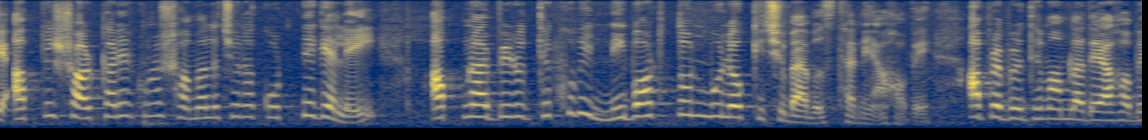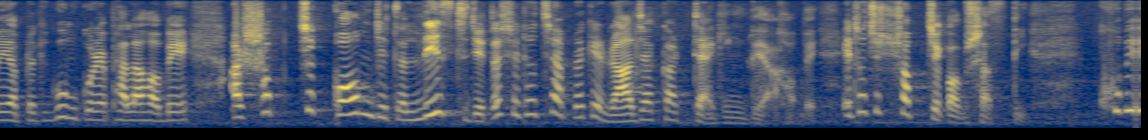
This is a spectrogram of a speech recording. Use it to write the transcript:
যে আপনি সরকারের কোনো সমালোচনা করতে গেলেই আপনার বিরুদ্ধে খুবই নিবর্তনমূলক কিছু ব্যবস্থা নেওয়া হবে। আপনার বিরুদ্ধে মামলা দেওয়া হবে, আপনাকে গুম করে ফেলা হবে। আর সবচেয়ে কম যেটা লিস্ট যেটা, সেটা হচ্ছে আপনাকে রাজাকার ট্যাগিং দেওয়া হবে। এটা হচ্ছে সবচেয়ে কম শাস্তি। খুবই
